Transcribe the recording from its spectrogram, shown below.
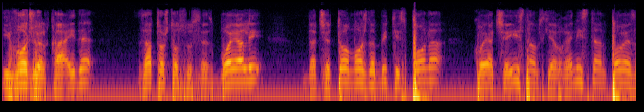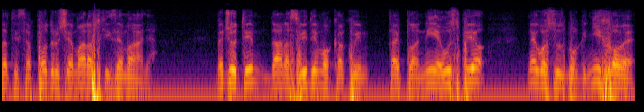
i vođu El-Qaide? Zato što su se zbojali da će to možda biti spona koja će islamski Afganistan povezati sa područjem arapskih zemalja. Međutim, danas vidimo kako im taj plan nije uspio, nego su zbog njihove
